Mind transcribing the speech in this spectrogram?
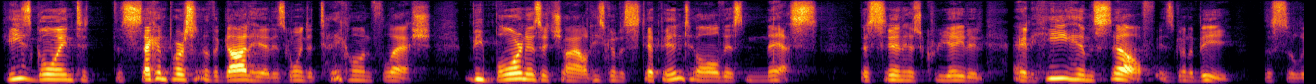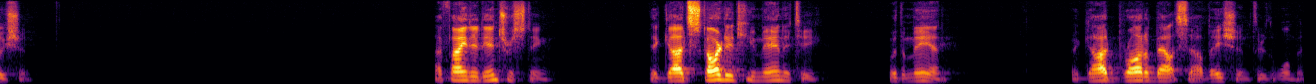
He's going to the second person of the Godhead is going to take on flesh, be born as a child. He's going to step into all this mess that sin has created, and he himself is going to be the solution. I find it interesting that God started humanity with a man, but God brought about salvation through the woman.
